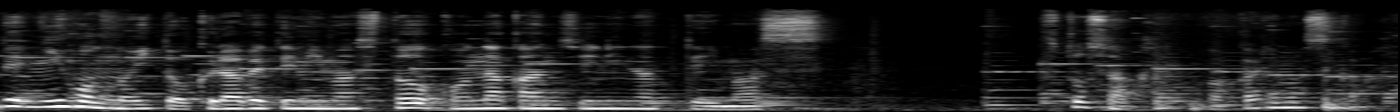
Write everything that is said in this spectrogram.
で2本の糸を比べてみますとこんな感じになっています。太さ分かりますか？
